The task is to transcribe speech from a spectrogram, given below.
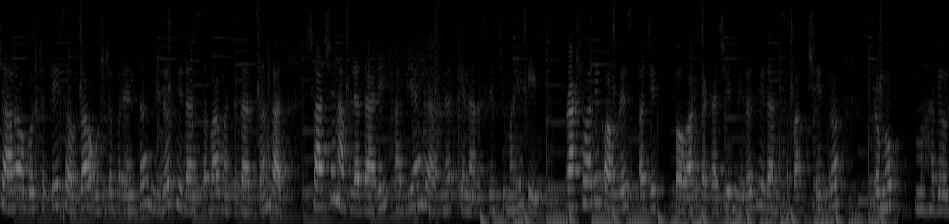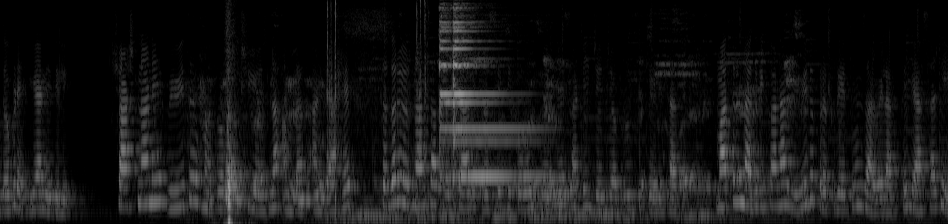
चार ऑगस्ट ते चौदा ऑगस्टपर्यंत मिरज विधानसभा मतदारसंघात शासन आपल्या दारी अभियान राबवण्यात येणार असल्याची माहिती राष्ट्रवादी काँग्रेस अजित पवार गटाचे मिरज विधानसभा क्षेत्र प्रमुख महादेव दगडे यांनी दिली. शासनाने विविध महत्वाकांक्षी योजना अंमलात आणल्या आहेत. सदर योजनांचा प्रचार प्रसिद्धी करून योजनेसाठी जनजागृती केली जाते. मात्र नागरिकांना विविध प्रक्रियेतून जावे लागते. यासाठी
